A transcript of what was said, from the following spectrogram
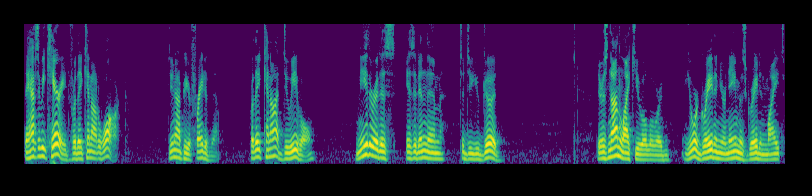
They have to be carried, for they cannot walk. Do not be afraid of them, for they cannot do evil, neither it is, is it in them to do you good. There is none like you, O Lord. You are great, and your name is great in might.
